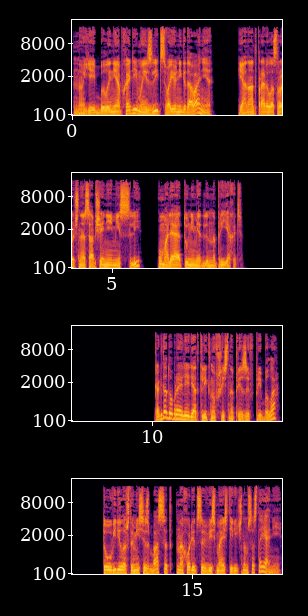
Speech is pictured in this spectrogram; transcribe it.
Но ей было необходимо излить свое негодование, и она отправила срочное сообщение мисс Ли, умоляя ту немедленно приехать. Когда добрая леди, откликнувшись на призыв, прибыла, то увидела, что миссис Бассет находится в весьма истеричном состоянии.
